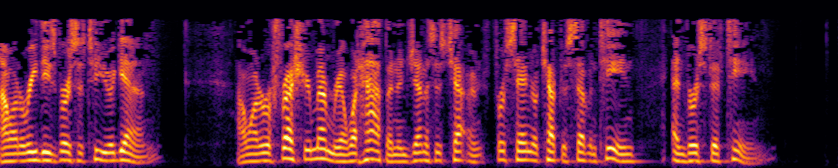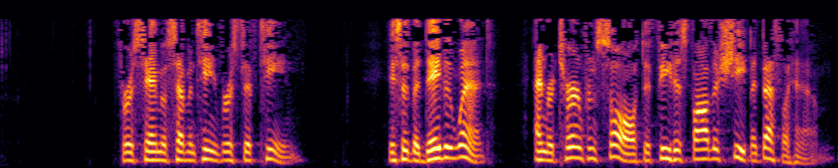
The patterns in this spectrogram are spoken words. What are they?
I want to read these verses to you again. I want to refresh your memory on what happened in Genesis chapter, 1 Samuel chapter 17 and verse 15. 1 Samuel 17, verse 15. It says, But David went and returned from Saul to feed his father's sheep at Bethlehem.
